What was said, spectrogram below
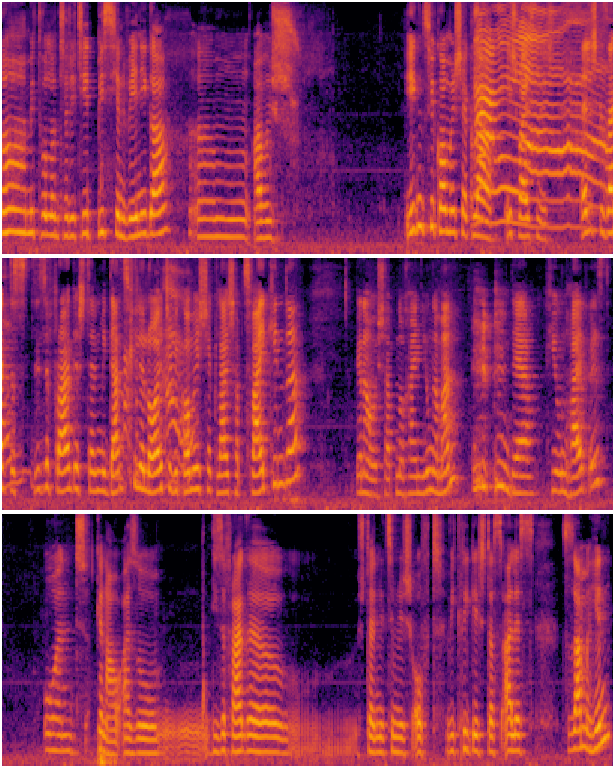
äh, mit Volontarität ein bisschen weniger. Aber ich, irgendwie komme ich ja klar. Ich weiß nicht. Ehrlich gesagt, das, diese Frage stellen mir ganz viele Leute. Wie komme ich ja klar? Ich habe zwei Kinder. Genau, ich habe noch einen jungen Mann, der viereinhalb ist. Und genau, also diese Frage stellen mir ziemlich oft, wie kriege ich das alles zusammen hin?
